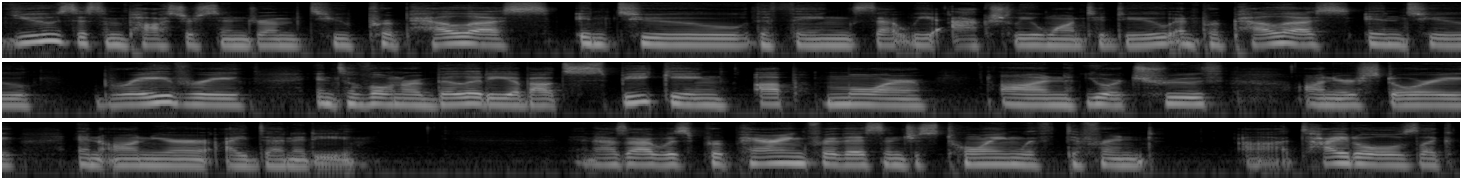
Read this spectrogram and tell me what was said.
use this imposter syndrome to propel us into the things that we actually want to do and propel us into bravery, into vulnerability about speaking up more on your truth, on your story and on your identity. And as I was preparing for this and just toying with different uh, titles like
